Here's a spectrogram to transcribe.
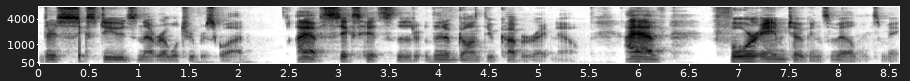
there's six dudes in that rebel trooper squad. I have six hits that, are- that have gone through cover right now. I have four aim tokens available to me.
